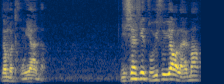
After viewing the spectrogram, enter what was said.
那么同样的，你相信主耶稣要来吗？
